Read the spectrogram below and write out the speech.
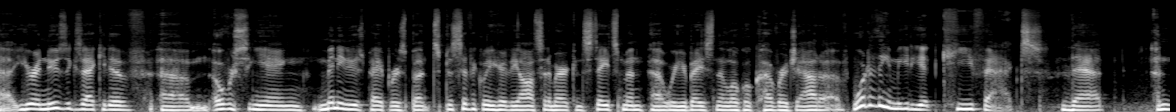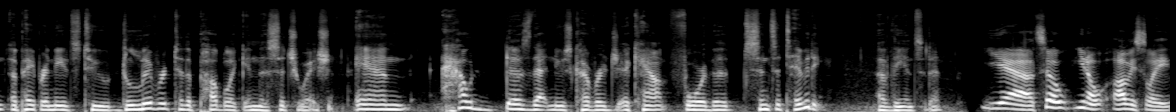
Uh, you're a news executive um, overseeing many newspapers, but specifically here the Austin American Statesman, uh, where you're basing the local coverage out of. What are the immediate key facts that a, paper needs to deliver to the public in this situation? And how does that news coverage account for the sensitivity of the incident? Yeah, so you know, obviously,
